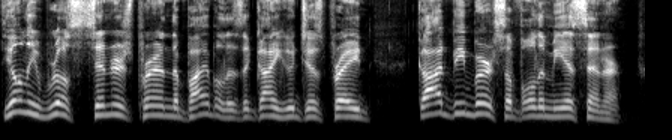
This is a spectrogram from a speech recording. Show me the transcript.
the only real sinner's prayer in the Bible is a guy who just prayed, God be merciful to me, a sinner.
